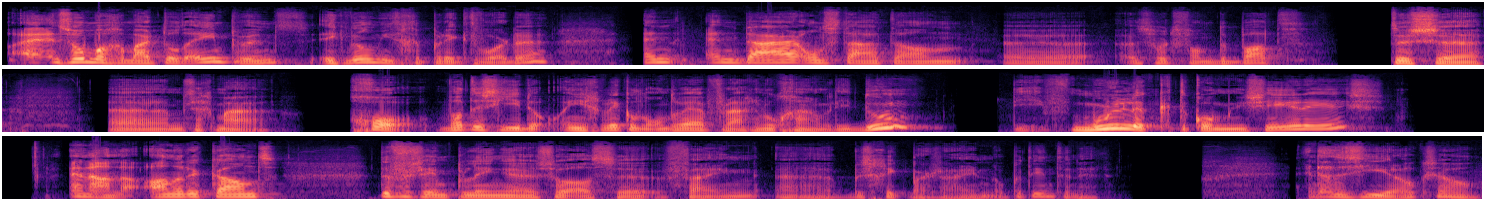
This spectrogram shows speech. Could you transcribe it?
En sommigen maar tot één punt. Ik wil niet geprikt worden. En, en daar ontstaat dan een soort van debat tussen, ehm, zeg maar, goh, wat is hier de ingewikkelde ontwerpvraag en hoe gaan we die doen? Die moeilijk te communiceren is. En aan de andere kant de versimpelingen zoals ze fijn eh, beschikbaar zijn op het internet. En dat is hier ook zo.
